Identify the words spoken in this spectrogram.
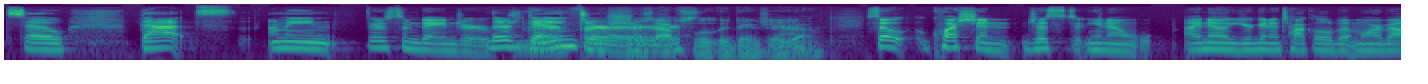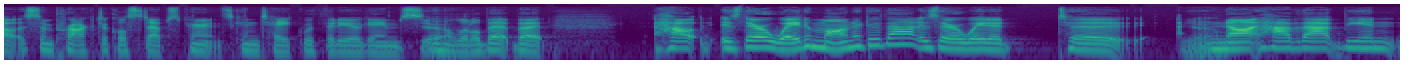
so that's. I mean, There's some danger. There's there for danger. sure. There's absolutely danger. Yeah. So, question, just you know, I know you're going to talk a little bit more about some practical steps parents can take with video games in a little bit, but how is there a way to monitor that? Is there a way to to Yeah. not have that be in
